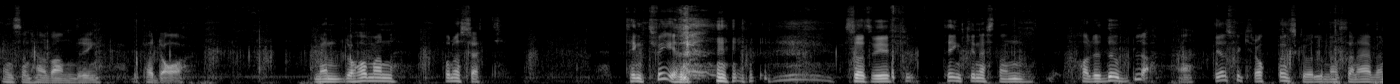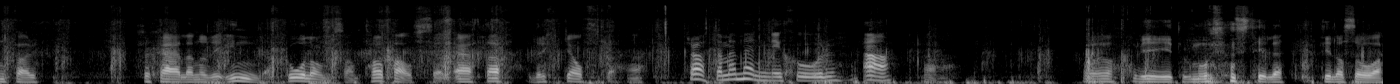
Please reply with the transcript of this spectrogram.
en sån här vandring per dag. Men då har man på något sätt tänkt fel. så att vi tänker nästan ha det dubbla. Ja. Dels för kroppens skull men sen även för för själen och det inre. Gå långsamt, ta pauser, äta, dricka ofta. Ja. Prata med människor. Ja, Ja. Och vi tog mod oss till, till oss och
